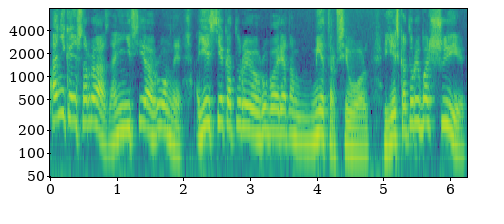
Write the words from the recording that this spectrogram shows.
Они, конечно, разные, они не все огромные. Есть те, которые, грубо говоря, там метр всего. Есть, которые большие.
